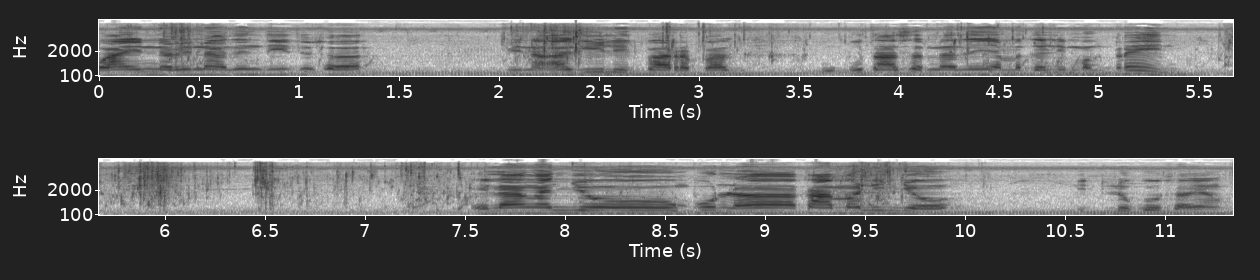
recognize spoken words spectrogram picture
wain na rin natin dito sa pinaagilid para pag puputasan natin yan, madaling mag-drain. Kailangan yung pula, kama ninyo, itlog oh, sayang.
